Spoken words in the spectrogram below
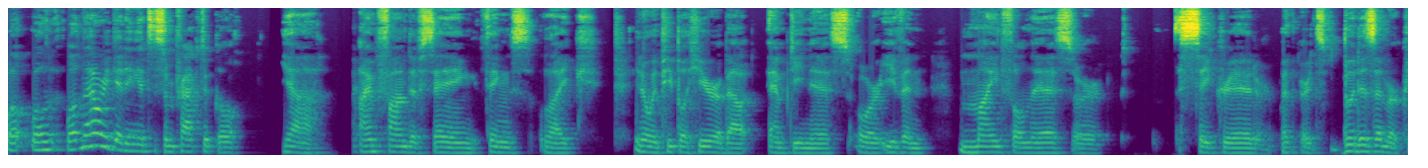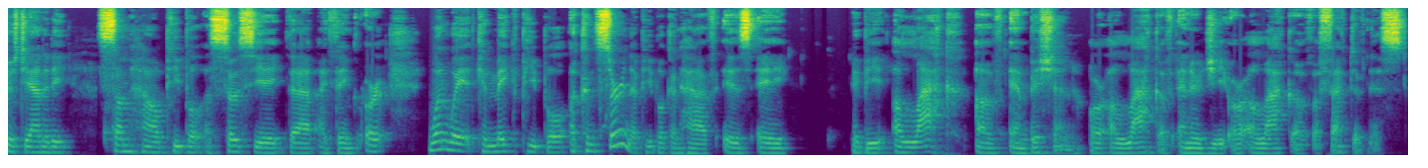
Well, well, well. Now we're getting into some practical. Yeah, I'm fond of saying things like you know, when people hear about emptiness or even mindfulness or sacred or whether it's Buddhism or Christianity, somehow people associate that, I think, or one way it can make people a concern that people can have is a maybe a lack of ambition or a lack of energy or a lack of effectiveness.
